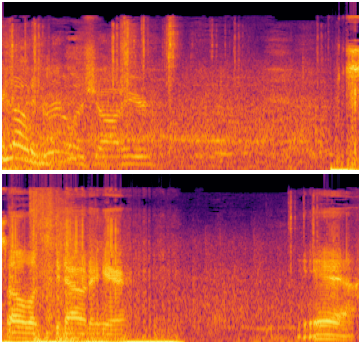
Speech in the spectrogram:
Reloading. Adrenaline shot here. So let's get out of here. Yeah.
